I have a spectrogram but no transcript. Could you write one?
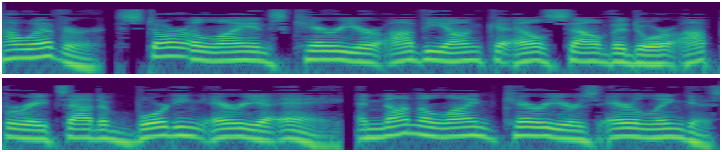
However, Star Alliance carrier Avianca El Salvador operates out of boarding area A, and non-aligned carriers Aer Lingus,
